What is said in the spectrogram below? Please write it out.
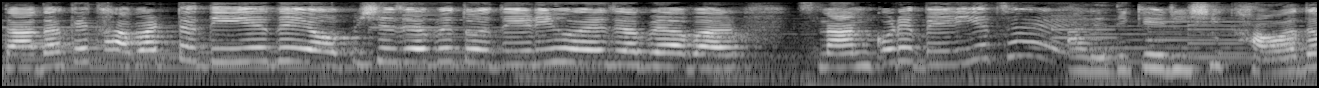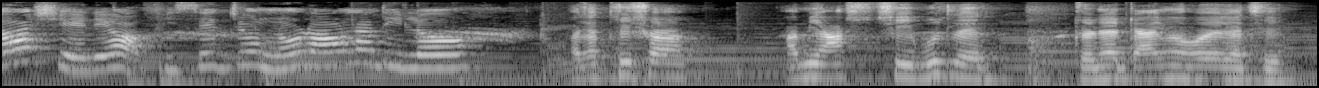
দাদাকে খাবারটা দিয়ে দে, অফিসে যাবে তো, দেরি হয়ে যাবে আবার। স্নান করে বেরিয়েছে? আর এদিকে ঋষি খাওয়া দাওয়া সেরে অফিসের জন্য রওনা দিল। আচ্ছা তৃষা, আমি আসছি, বুঝলে? ট্রেনের টাইমও হয়ে গেছে।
